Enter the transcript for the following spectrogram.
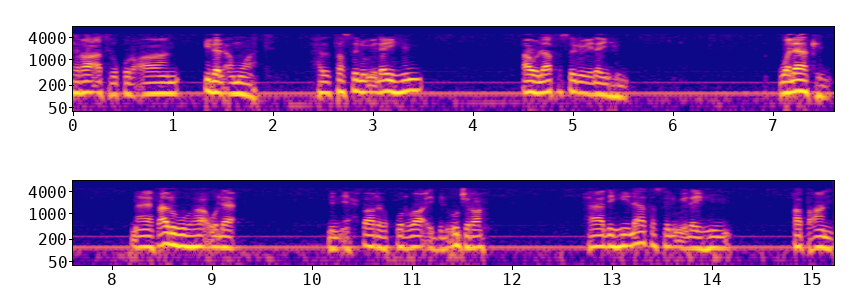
قراءة القرآن إلى الأموات هل تصل إليهم أو لا تصل إليهم؟ ولكن ما يفعله هؤلاء من إحضار القراء بالأجرة هذه لا تصل إليهم قطعا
